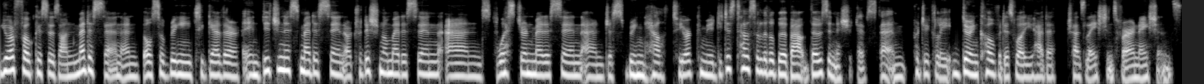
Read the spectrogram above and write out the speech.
your focus is on medicine and also bringing together indigenous medicine or traditional medicine and Western medicine and just bring health to your community. Just tell us a little bit about those initiatives and particularly during COVID as well, you had a translations for our nations.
